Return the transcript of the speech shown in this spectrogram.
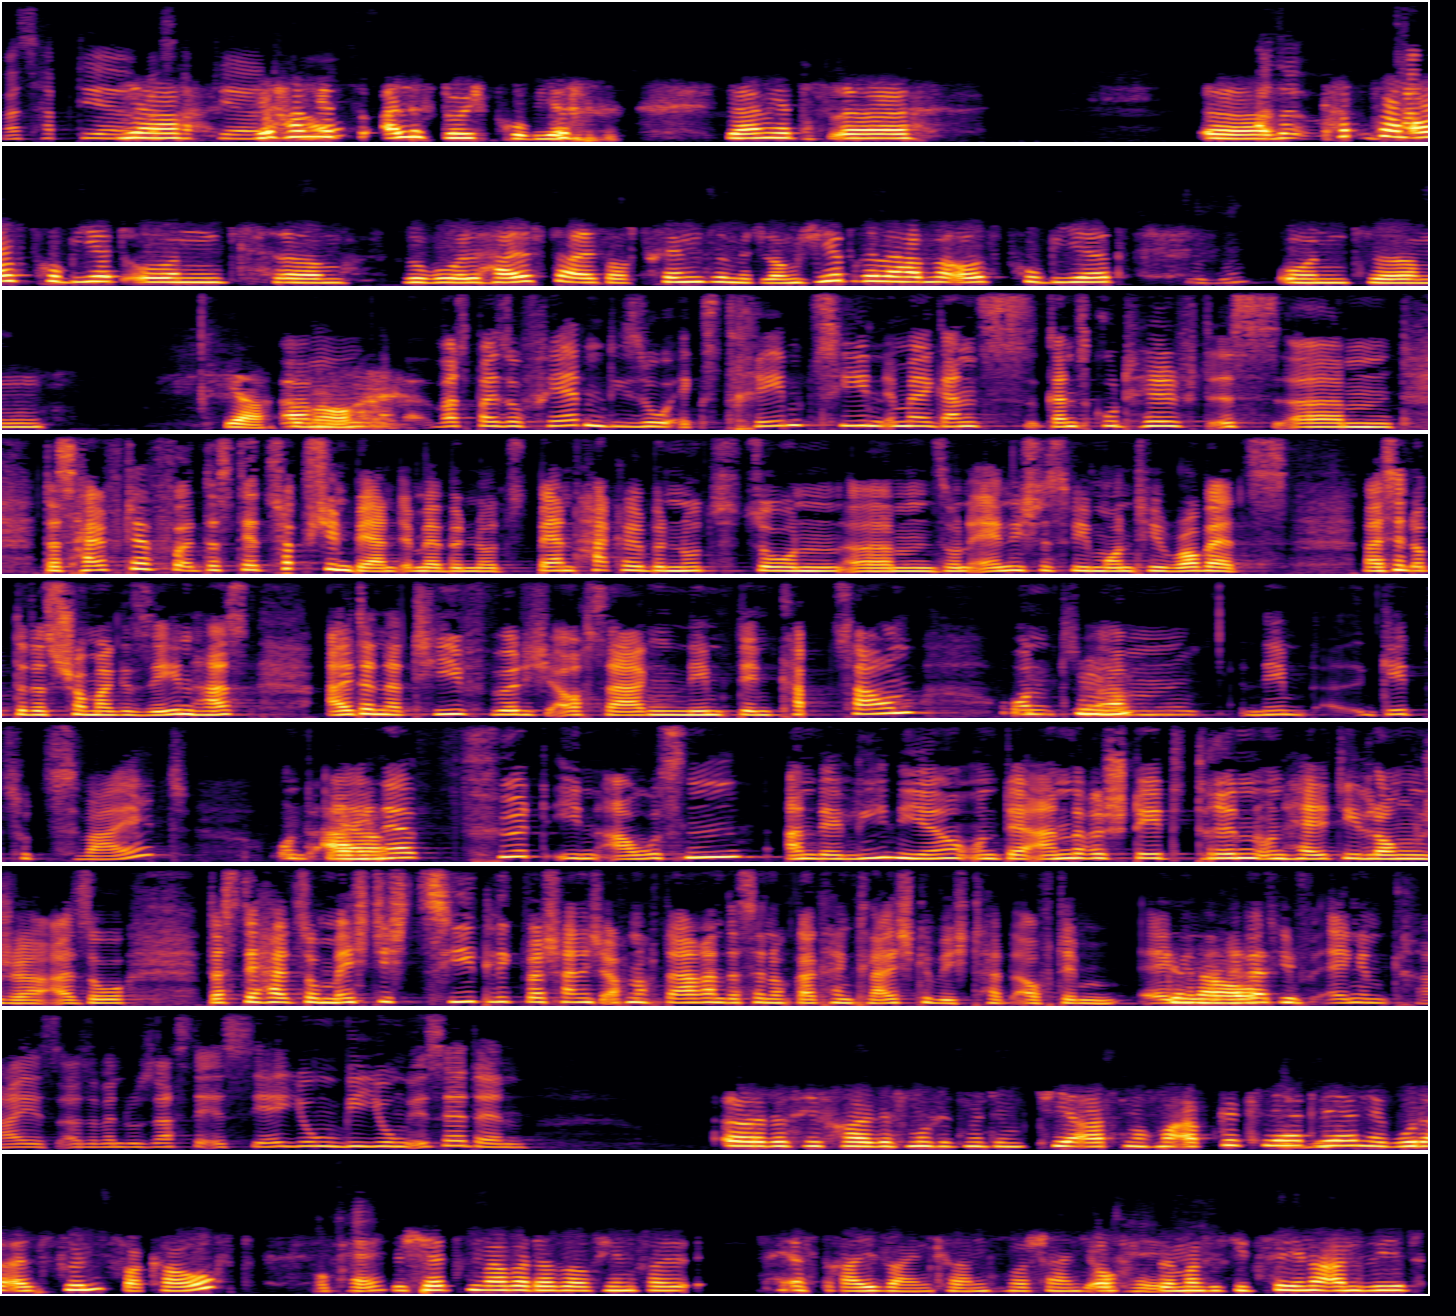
was habt ihr? Ja, habt ihr wir drauf? haben jetzt alles durchprobiert. Wir haben jetzt äh, äh, also, Kappzaum Kapp ausprobiert und ähm, sowohl Halfter als auch Trense mit Longierbrille haben wir ausprobiert. Mhm. Und ähm, Ja, genau. Ähm, was bei so Pferden, die so extrem ziehen, immer ganz, ganz gut hilft, ist ähm, das Halfter, das der Zöpfchen Bernd immer benutzt. Bernd Hackel benutzt so ein, ähm, so ein ähnliches wie Monty Roberts. Weiß nicht, ob du das schon mal gesehen hast. Alternativ würde ich auch sagen, nehmt den Kappzaum und mhm. ähm, nehmt, geht zu zweit und ja. einer führt ihn außen an der Linie und der andere steht drin und hält die Longe. Also, dass der halt so mächtig zieht, liegt wahrscheinlich auch noch daran, dass er noch gar kein Gleichgewicht hat auf dem engen, genau. relativ engen Kreis. Also, wenn du sagst, er ist sehr jung, wie jung ist er denn? Äh, das ist die Frage, das muss jetzt mit dem Tierarzt nochmal abgeklärt mhm. werden. Er wurde als fünf verkauft. Okay. Wir schätzen aber, dass er auf jeden Fall erst drei sein kann. Wahrscheinlich auch, okay. wenn man sich die Zähne ansieht.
